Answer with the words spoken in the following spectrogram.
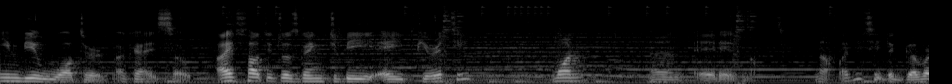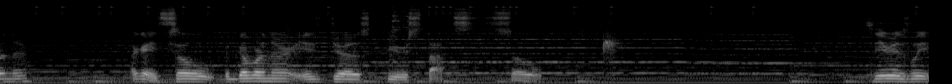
Imbue water. Okay, so I thought it was going to be a purity one, and it is not. Now, let me see the governor. Okay, so the governor is just pure stats. So seriously,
